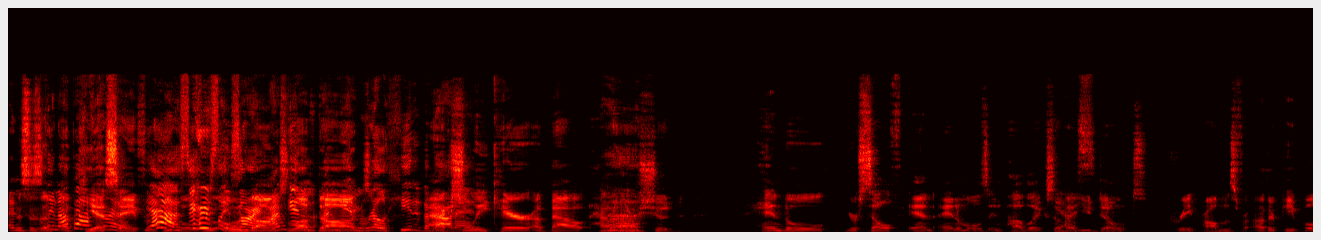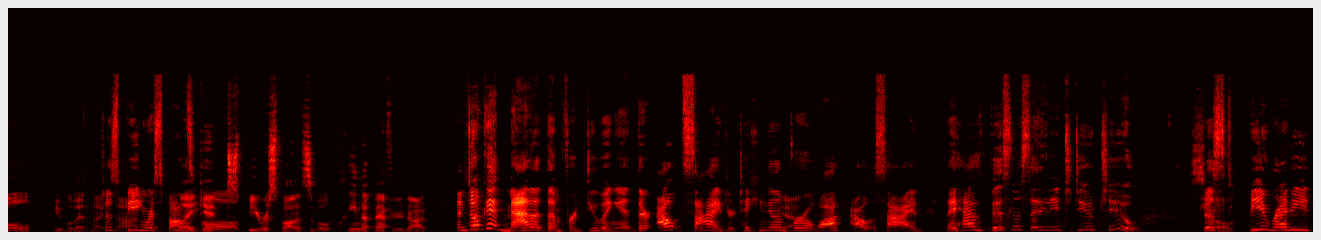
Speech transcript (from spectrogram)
And This is a- clean a up after PSA from yeah, people who seriously. own Sorry, dogs, I'm getting, love I'm getting dogs, real heated about actually it. care about how you should handle yourself and animals in public so that you don't create problems for other people, people that might Just not being like responsible. it. Just be responsible. Clean up after your dog. And don't get mad at them for doing it. They're outside. You're taking them Yeah. for a walk outside. They have business they need to do too. Just So, be ready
